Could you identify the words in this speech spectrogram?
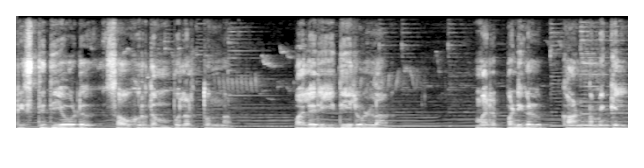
പരിസ്ഥിതിയോട് സൗഹൃദം പുലർത്തുന്ന പല രീതിയിലുള്ള മരപ്പണികൾ കാണണമെങ്കിൽ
